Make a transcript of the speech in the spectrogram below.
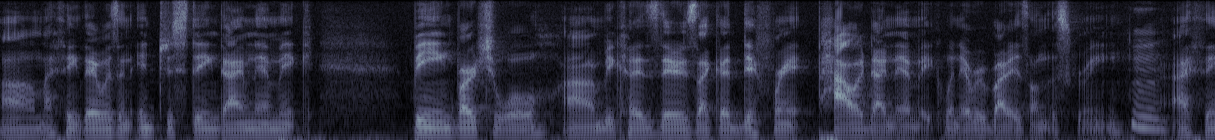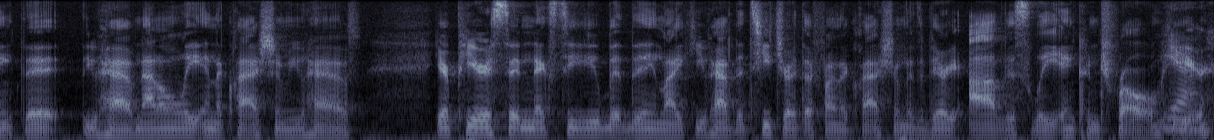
Um, I think there was an interesting dynamic being virtual um, because there's like a different power dynamic when everybody's on the screen. I think that you have not only in the classroom, you have your peers sitting next to you, but then like you have the teacher at the front of the classroom that's very obviously in control Yeah. here.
